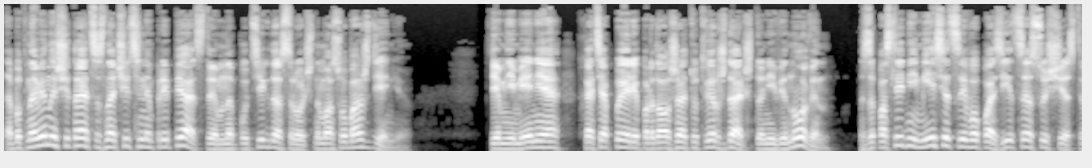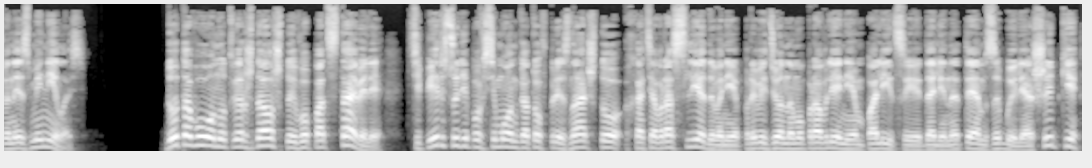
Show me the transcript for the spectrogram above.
обыкновенно считается значительным препятствием на пути к досрочному освобождению. Тем не менее, хотя Перри продолжает утверждать, что невиновен, за последние месяцы его позиция существенно изменилась. До того он утверждал, что его подставили, теперь, судя по всему, он готов признать, что, хотя в расследовании, проведенном управлением полиции долины Темзы, были ошибки,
